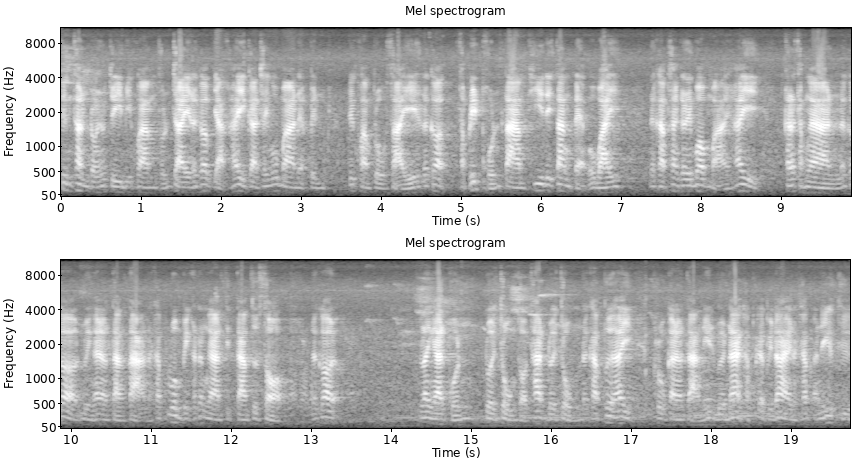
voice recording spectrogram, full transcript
ซึ่งท่านรองรัฐมนตรีมีความสนใจ แล้วก็อยากให้การใช้งบประมาณเนี่ยเป็น ด้วยความโปร่งใส แล้วก็สำเร็จผลตามที่ได้ตั้งแบบเอาไว้นะครับ ท่านก็ได้มอบหมายให้คณะทำงาน แล้วก็หน่วยงานต่างๆนะครับ ร่วมเป็นคณะทำงานติดตามตรวจสอบ แล้วก็รายงานผลโดยตรงต่อท่านโดยตรงนะครับ เพื่อให้โครงการต่างๆ นี้เดินหน้าขับเคลื่อนไปได้นะครับ อันนี้ก็คือ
